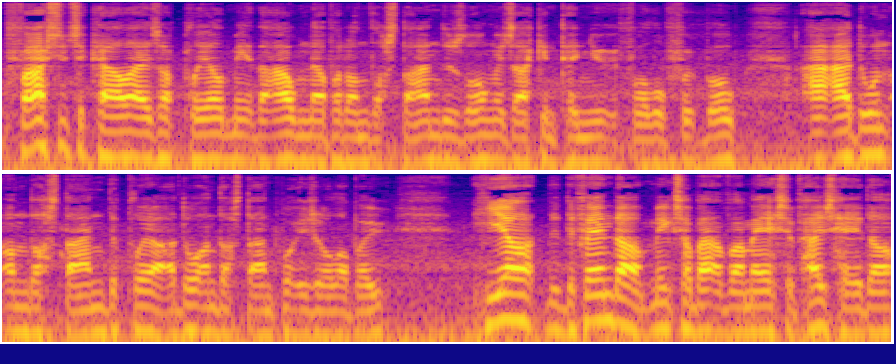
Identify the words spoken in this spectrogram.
Fashion Sakala is a player, mate, that I'll never understand as long as I continue to follow football. I, I don't understand the player. I don't understand what he's all about. Here, the defender makes a bit of a mess of his header.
